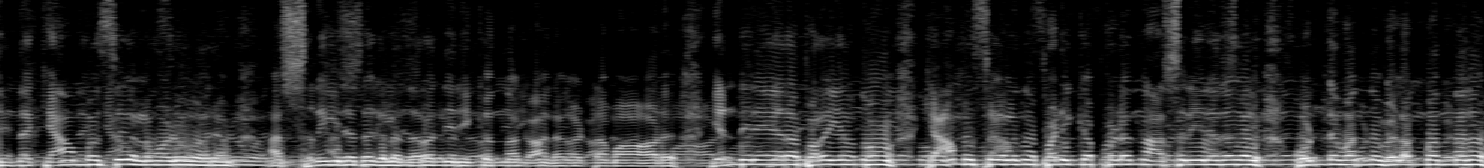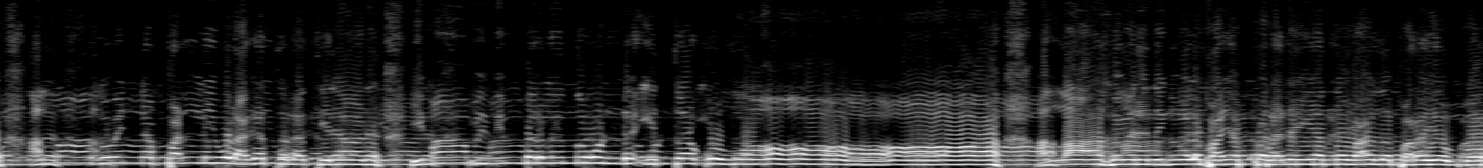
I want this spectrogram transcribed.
ഇന്ന് ക്യാമ്പസുകൾ മുഴുവനും അശ്ലീലതകൾ നിറഞ്ഞിരിക്കുന്ന കാലഘട്ടമാണ്. എന്തിനേറെ പറയുന്നു? ക്യാമ്പസുകളിൽ നിന്ന് പഠിക്കപ്പെടുന്ന അശ്ലീലതകൾ കൊണ്ടുവന്ന് വിളമ്പുന്നത് അള്ളാഹുവിന്റെ പള്ളിയുടെ അകത്തളത്തിലാണ്. ഇമാമി മിമ്പറിൽ നിന്നുകൊണ്ട് ഇത്തഖുല്ലാ. അള്ളാഹുവിനെ നിങ്ങൾ ഭയപ്പെടണേ എന്ന് വാഴ് പറയുമ്പോ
